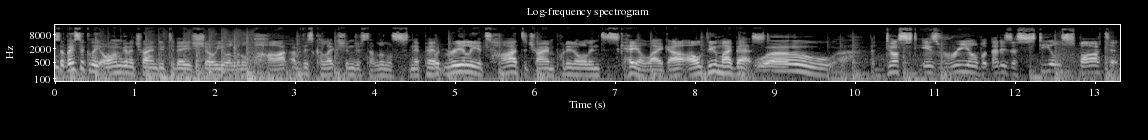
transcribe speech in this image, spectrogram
So basically all I'm going to try and do today is show you a little part of this collection, just a little snippet. But really it's hard to try and put it all into scale. Like I'll, I'll do my best. Whoa. The dust is real, but that is a steel Spartan.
